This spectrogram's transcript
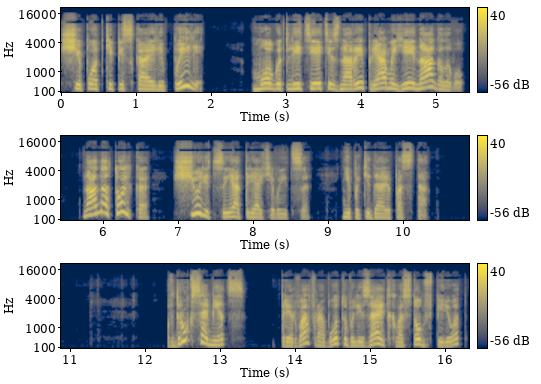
Щепотки песка или пыли могут лететь из норы прямо ей на голову, но она только щурится и отряхивается, не покидая поста. Вдруг самец прервав работу, вылезает хвостом вперед,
